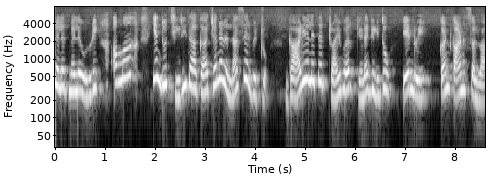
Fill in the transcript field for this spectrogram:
ನೆಲದ ಮೇಲೆ ಉರುಳಿ, ಅಮ್ಮ! ಎಂದು ಚೀರಿದಾಗ ಜನರೆಲ್ಲ ಸೇರಿಬಿಟ್ರು. ಗಾಡಿಯಲ್ಲಿದ್ದ ಡ್ರೈವರ್ ಕೆಳಗಿಳಿದು ಏನ್ರಿ ಕಣ್ ಕಾಣಿಸಲ್ವಾ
